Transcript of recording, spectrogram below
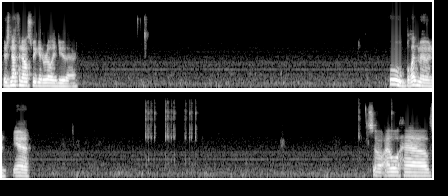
There's nothing else we could really do there. Ooh, Blood Moon, yeah. So I will have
